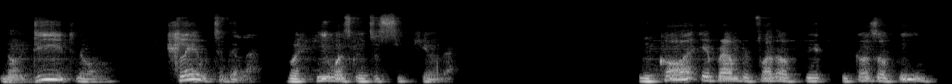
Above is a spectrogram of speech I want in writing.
no deed, no claim to the land, but he was going to secure that. We call Abraham the father of faith because of him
